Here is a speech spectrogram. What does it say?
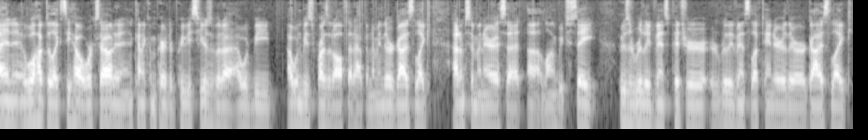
and uh, we'll have to like see how it works out and, and kind of compare it to previous years. But I, I would be, I wouldn't be surprised at all if that happened. I mean, there are guys like Adam Seminaris at uh, Long Beach State, who's a really advanced pitcher, a really advanced left-hander. There are guys like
